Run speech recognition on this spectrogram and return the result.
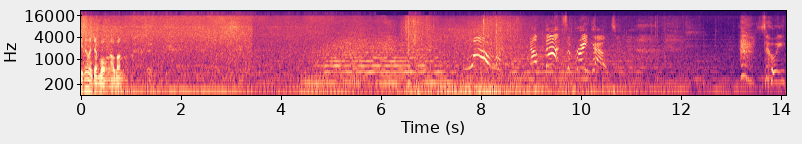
คิดว่ามันจะบอกเราบ้างเหรอ Whoa! Now that's a breakout! Zoe.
